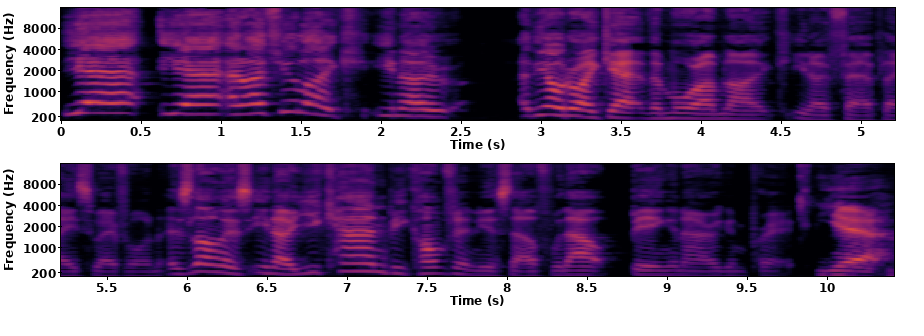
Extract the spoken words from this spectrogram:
Yeah, yeah, and I feel like you know, the older I get, the more I'm like, you know, fair play to everyone. As long as you know, you can be confident in yourself without being an arrogant prick. Yeah,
